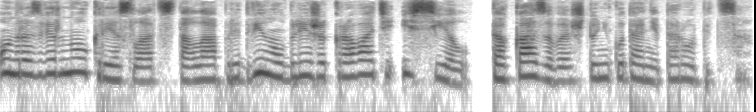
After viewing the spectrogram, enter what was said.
Он развернул кресло от стола, придвинул ближе к кровати и сел, доказывая, что никуда не торопится.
